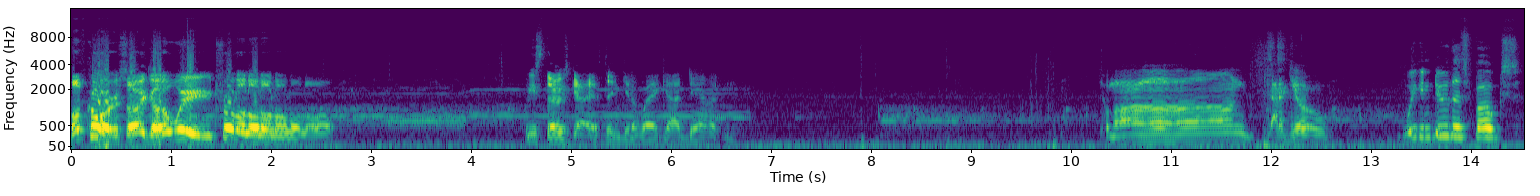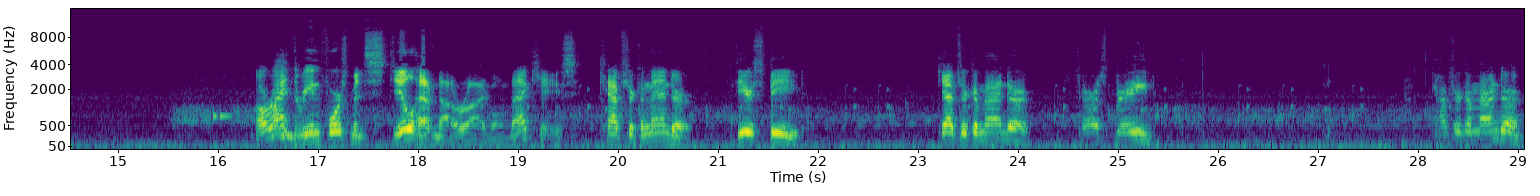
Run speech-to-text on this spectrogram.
Of course, I got away. At least those guys didn't get away, god damn it. Come on, gotta go. We can do this, folks. Alright, the reinforcements still have not arrived. Well, in that case, capture commander, fear speed. Capture commander, fear speed. Capture commander,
